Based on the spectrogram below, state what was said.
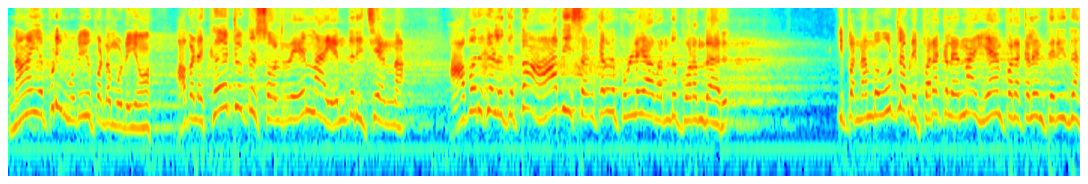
நான் எப்படி முடிவு பண்ண முடியும்? அவளை கேட்டுட்டு சொல்றேன்னு நான் எந்திரிச்சேன்னா. அவர்களுக்கு தான் ஆதிசங்கரன் பிள்ளையா வந்து பிறந்தாரு. இப்ப நம்ம வீட்ல அப்படி பறக்கலைன்னா ஏன் பறக்கலன்னு தெரியுதா?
